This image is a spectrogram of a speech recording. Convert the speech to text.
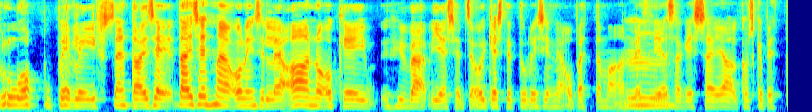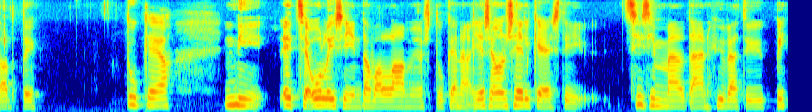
loppupeleissä. Tai se, tai se, että mä olin silleen, aa no okei, hyvä, jes, että se oikeasti tuli sinne opettamaan mm. Bethia sakissa, ja koska Beth tartti tukea, niin että se oli siinä tavallaan myös tukena. Ja se on selkeästi sisimmältään hyvä tyyppi.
